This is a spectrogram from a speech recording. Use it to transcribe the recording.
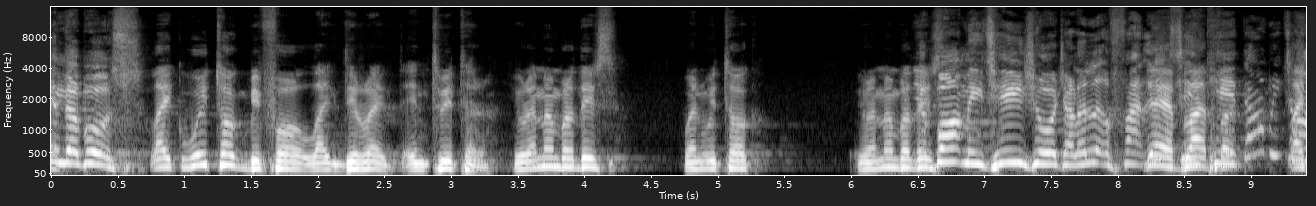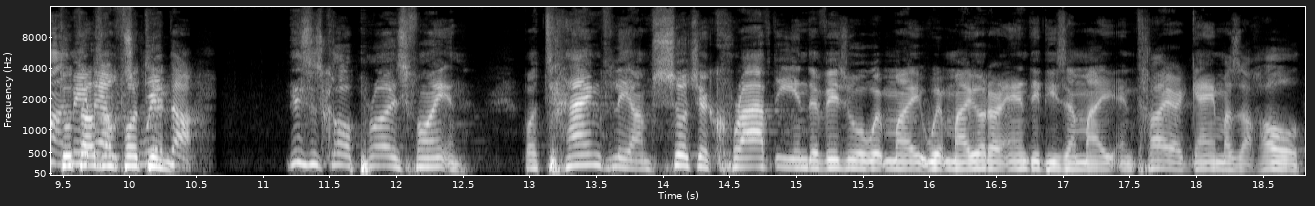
In the bus. Like we talked before, like direct in Twitter. You remember this? When we talk, you remember You bought me t-shirts. You're a little fat. Yeah, Listen, black- kid, don't be like talking to me about 2014. Twitter. This is called prize fighting. But thankfully, I'm such a crafty individual with my with my other entities and my entire game as a whole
